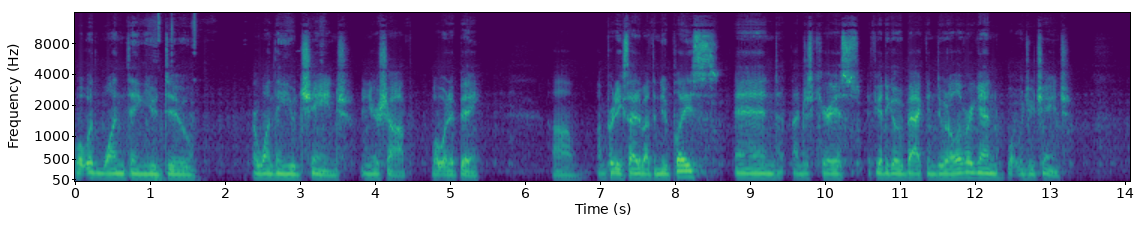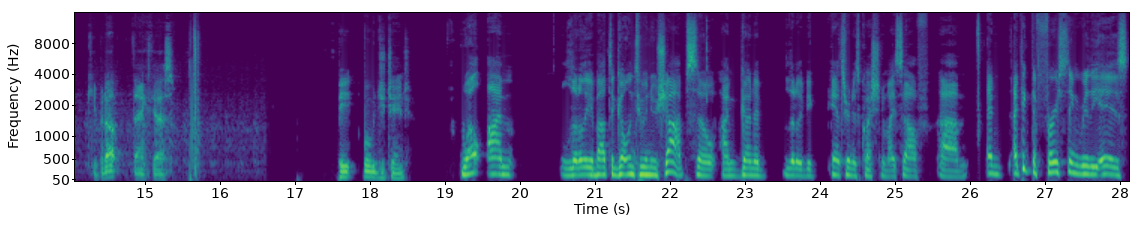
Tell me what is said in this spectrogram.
what would one thing you'd do or one thing you would change in your shop? What would it be? Um, I'm pretty excited about the new place and I'm just curious if you had to go back and do it all over again, what would you change? Keep it up. Thanks, guys. Pete, what would you change? Well, I'm literally about to go into a new shop, so I'm gonna literally be answering this question to myself. Um, and I think the first thing really is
